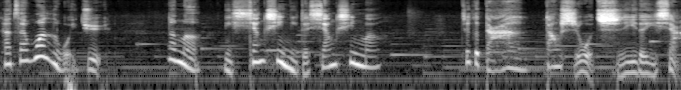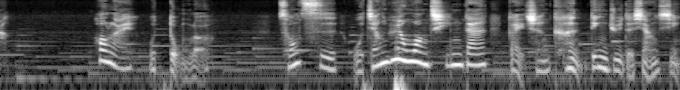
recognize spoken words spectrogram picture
他再问了我一句：“那么你相信你的相信吗？”这个答案当时我迟疑了一下，后来我懂了。从此，我将愿望清单改成肯定句的相信，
